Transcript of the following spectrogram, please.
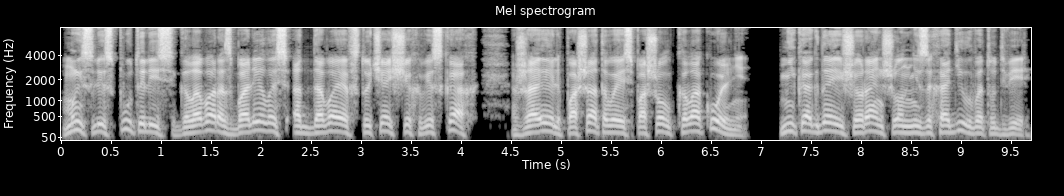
Мысли спутались, голова разболелась, отдавая в стучащих висках. Жаэль, пошатываясь, пошел к колокольне. Никогда еще раньше он не заходил в эту дверь,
